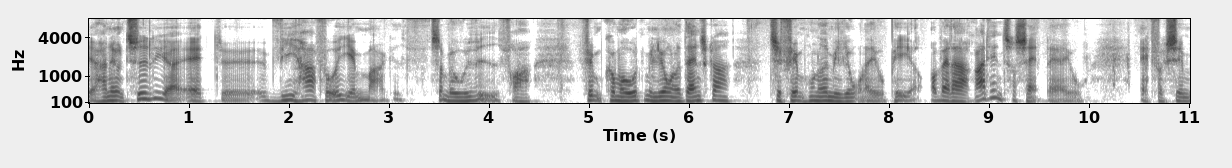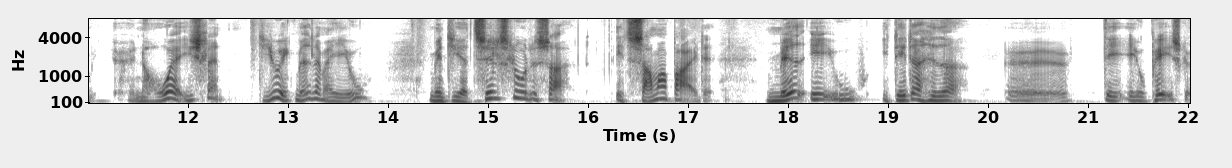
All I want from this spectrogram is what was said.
jeg har nævnt tidligere, at øh, vi har fået hjemmemarkedet, som er udvidet fra 5,8 millioner danskere til 500 millioner europæere. Og hvad der er ret interessant, er jo, at for eksempel øh, Norge og Island, de er jo ikke medlem af EU, men de har tilsluttet sig et samarbejde med EU i det, der hedder øh, det europæiske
